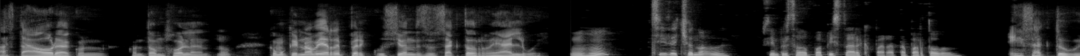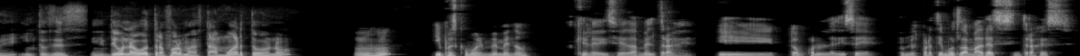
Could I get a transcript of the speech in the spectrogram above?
hasta ahora con, con Tom Holland, ¿no? Como que no había repercusión de sus actos real, güey. Sí, de hecho, no. Siempre ha estado Papi Stark para tapar todo. Exacto, güey. Entonces, eh, de una u otra forma, está muerto, ¿no? Y pues como el meme, ¿no? Que le dice, dame el traje. Y Tom Holland le dice, pues nos partimos la madre así sin trajes.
